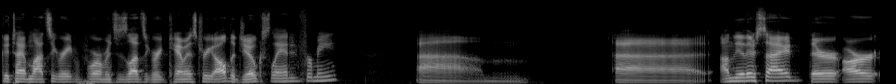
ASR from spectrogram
good time, lots of great performances, lots of great chemistry. All the jokes landed for me. Um, uh, on the other side, there are.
